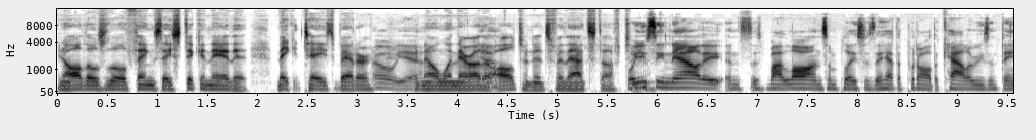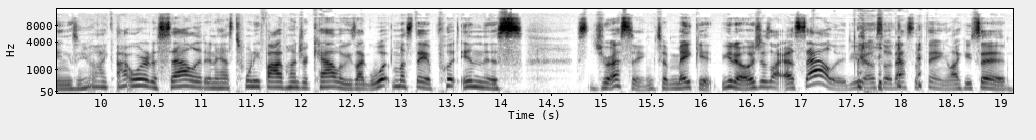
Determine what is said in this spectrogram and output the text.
you know, all those little things they stick in there that make it taste better. Oh, yeah. You know, when there are other Yeah. alternates for that stuff too. Well, you see now they and it's by law in some places they have to put all the calories and things, and you're like, I ordered a salad and it has 2,500 calories. Like, what must they have put in this dressing to make it? You know, it's just like a salad. You know, so that's the thing. Like you said,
